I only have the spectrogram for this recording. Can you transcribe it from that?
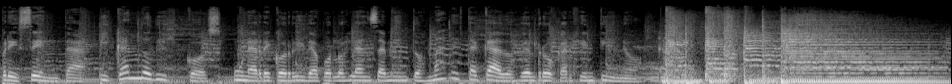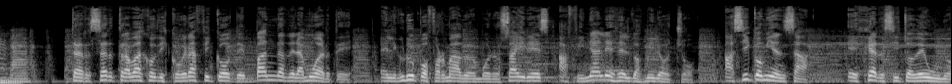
presenta Picando Discos, una recorrida por los lanzamientos más destacados del rock argentino. Tercer trabajo discográfico de Banda de la Muerte, el grupo formado en Buenos Aires a finales del 2008. Así comienza Ejército de Uno.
